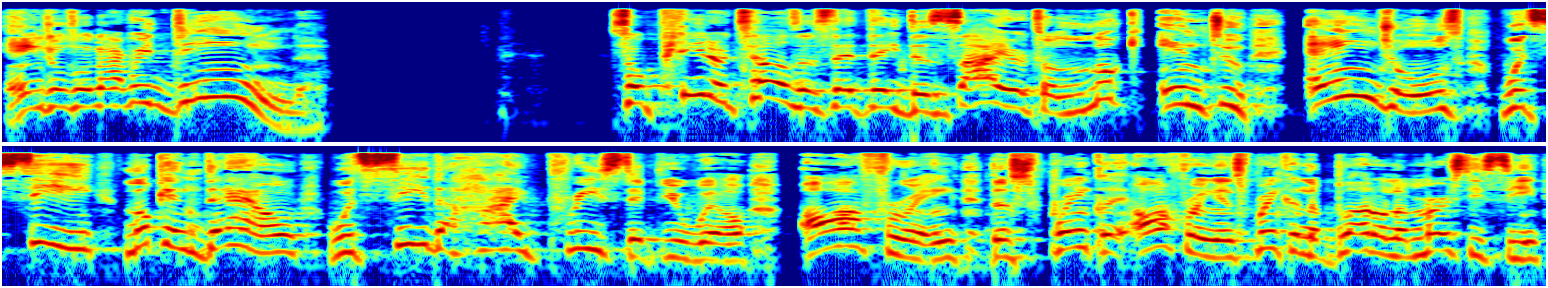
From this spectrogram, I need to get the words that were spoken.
Angels are not redeemed. So Peter tells us that they desire to look into angels would see, looking down, would see the high priest, if you will, offering the sprinkling, offering and sprinkling the blood on the mercy seat.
